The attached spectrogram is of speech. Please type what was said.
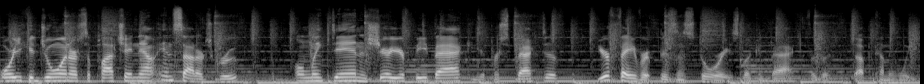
or you can join our Supply Chain Now Insiders group on LinkedIn and share your feedback, your perspective, your favorite business stories looking back for the upcoming week.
